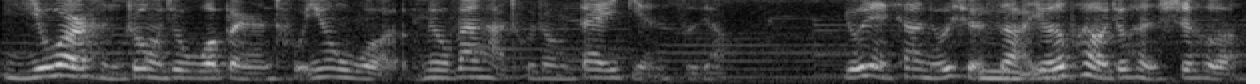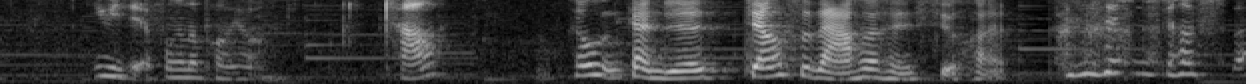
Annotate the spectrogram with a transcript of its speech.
疑味儿很重。就我本人涂，因为我没有办法涂这种带一点紫调，有点像牛血色。嗯有的朋友就很适合，御姐风的朋友。好，哎，我感觉姜思达会很喜欢。姜思达。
